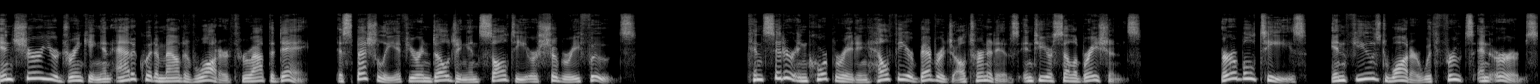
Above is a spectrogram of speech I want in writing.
Ensure you're drinking an adequate amount of water throughout the day, especially if you're indulging in salty or sugary foods. Consider incorporating healthier beverage alternatives into your celebrations. Herbal teas, infused water with fruits and herbs,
